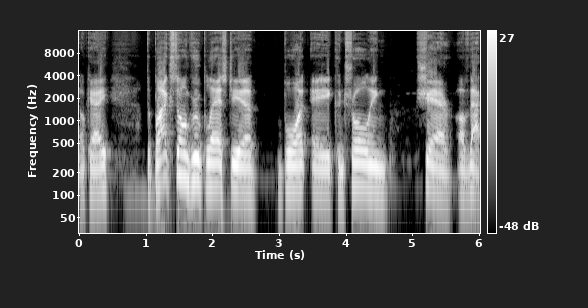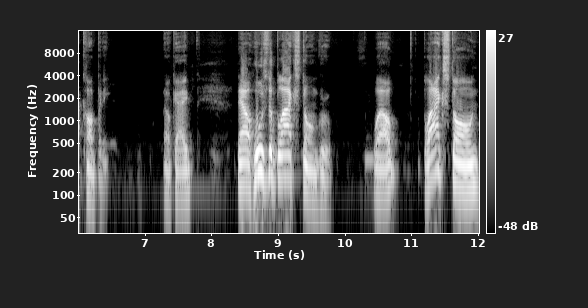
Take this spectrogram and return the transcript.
Okay. The Blackstone Group last year bought a controlling share of that company. Okay. Now, who's the Blackstone Group? Well, Blackstone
